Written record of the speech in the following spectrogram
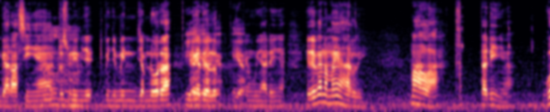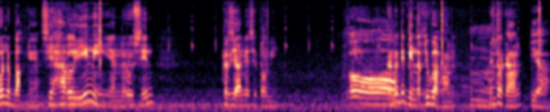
garasinya terus Mhm. dipinje- dipinjemin jam Dora Iya, ingat iya, ya lu iya, iya. yang punya adanya itu kan namanya Harley malah tadinya gue nebaknya si Harley ini yang nerusin kerjaannya si Tony Oh. karena dia pinter juga kan Hmm. pinter kan Iya.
